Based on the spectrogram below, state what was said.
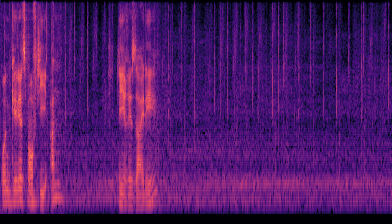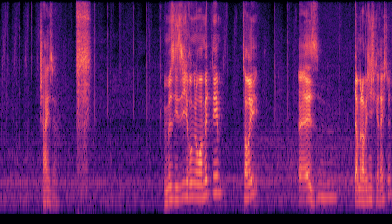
Und gehen jetzt mal auf die andere Seite. Scheiße. Wir müssen die Sicherung nochmal mitnehmen. Sorry. Äh, damit habe ich nicht gerechnet.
